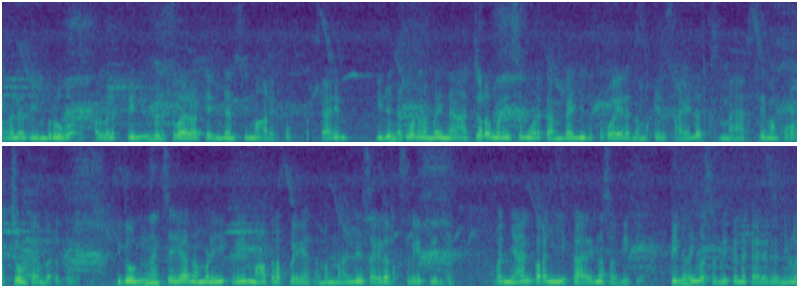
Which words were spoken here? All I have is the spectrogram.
നല്ലത് ഇമ്പ്രൂവ് ആകും അതുപോലെ പിമ്പിൾസ് വരാൻ ടെൻഡൻസി മാറിപ്പോകും കാര്യം ഇതിന്റെ കൂടെ നമ്മൾ ഈ നാച്ചുറൽ റെമഡീസും കൂടെ കമ്പയർ ചെയ്ത് പോയാലേ നമുക്ക് ഇതിന് സൈഡ് എഫക്ട്സ് മാക്സിമം കുറച്ച് കൊണ്ടുവരാൻ പറ്റത്തുള്ളൂ. ഇതൊന്നും ചെയ്യാൻ നമ്മൾ ഈ ക്രീം മാത്രം അപ്ലൈ ചെയ്യാൻ നമ്മൾ നല്ല സൈഡ് എഫക്ട്സ് ഫേസ് ചെയ്യേണ്ടി വരും. അപ്പം ഞാൻ പറഞ്ഞ ഈ കാര്യങ്ങൾ ശ്രദ്ധിക്കുക. പിന്നെ നിങ്ങൾ ശ്രദ്ധിക്കേണ്ട കാര്യം നിങ്ങൾ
